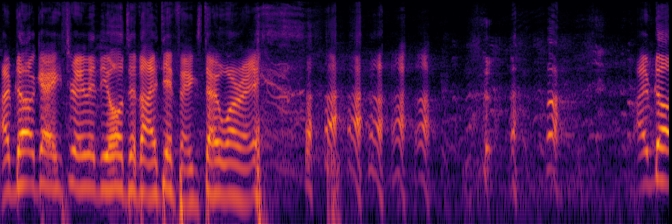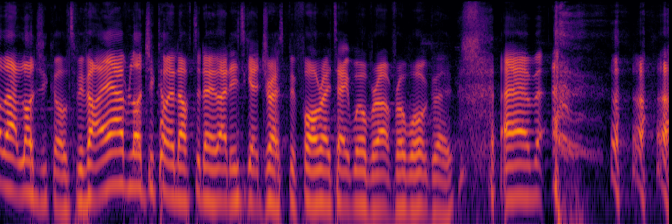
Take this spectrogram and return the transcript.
I'm not going through in the order that I did things, don't worry. I'm not that logical, to be fair. I am logical enough to know that I need to get dressed before I take Wilbur out for a walk, though. Um, uh,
